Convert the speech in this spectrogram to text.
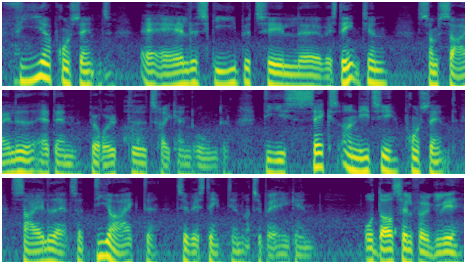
4 procent af alle skibe til øh, Vestindien, som sejlede af den berygtede trekantrute. De 96 procent sejlede altså direkte til Vestindien og tilbake igen. Og da selvfølgelig,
